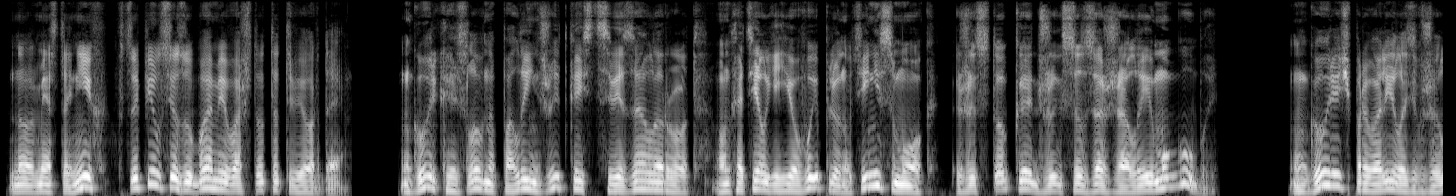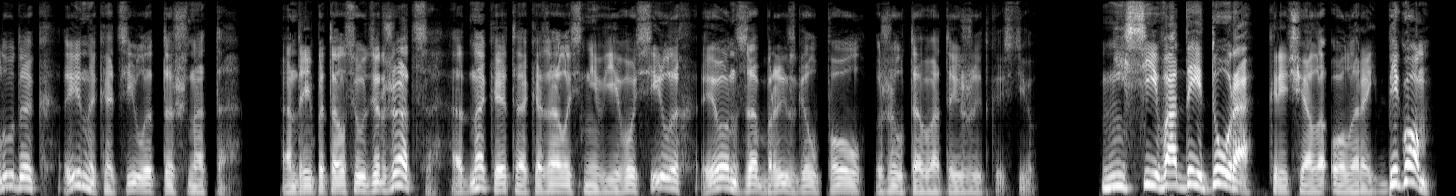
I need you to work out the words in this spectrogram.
но вместо них вцепился зубами во что-то твердое. Горькая, словно полынь, жидкость связала рот. Он хотел ее выплюнуть и не смог. Жестокая Джиса зажала ему губы. Горечь провалилась в желудок и накатила тошнота. Андрей пытался удержаться, однако это оказалось не в его силах, и он забрызгал пол желтоватой жидкостью. «Неси воды, дура!» — кричала Оларей. «Бегом!»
